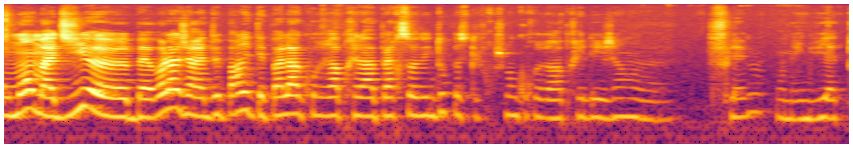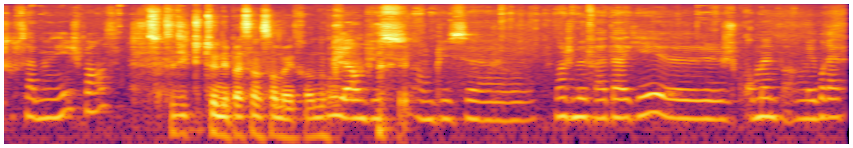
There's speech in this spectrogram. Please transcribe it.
Au moins, on m'a dit, euh, ben voilà, j'arrête de parler, t'es pas là à courir après la personne et tout, parce que franchement, courir après les gens, euh, flemme. On a une vie à tous à mener, je pense. on t'a dit que tu tenais pas 500 mètres hein, donc Oui, en plus, en plus euh, moi je me fais attaquer, euh, je crois même pas, mais bref.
